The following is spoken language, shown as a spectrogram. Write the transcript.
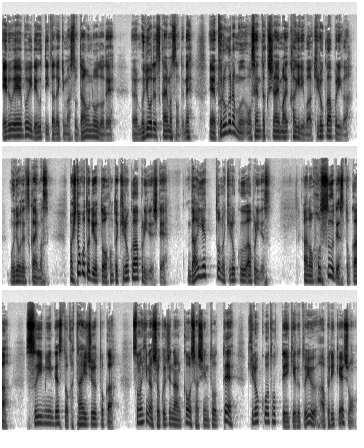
LAV で打っていただきますとダウンロードで無料で使えますのでね、プログラムを選択しない限りは記録アプリが無料で使えます。まあ、一言で言うと本当記録アプリでして、ダイエットの記録アプリです。あの歩数ですとか睡眠ですとか体重とかその日の食事なんかを写真撮って記録を取っていけるというアプリケーション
